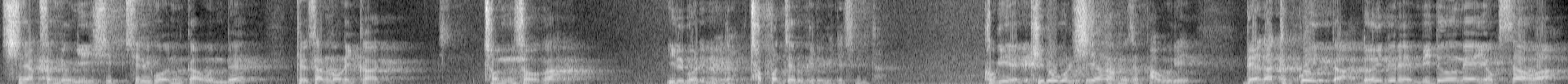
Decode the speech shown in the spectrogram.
신약 성경 27권 가운데 데살로니가 전서가 1번입니다. 첫 번째로 기록이 됐습니다. 거기에 기록을 시작하면서 바울이 내가 듣고 있다. 너희들의 믿음의 역사와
